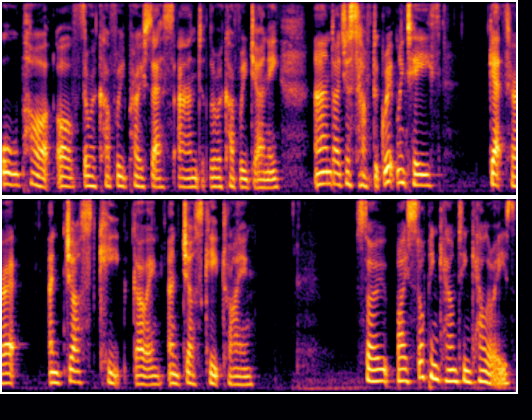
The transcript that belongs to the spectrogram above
all part of the recovery process and the recovery journey. And I just have to grit my teeth, get through it, and just keep going and just keep trying. So, by stopping counting calories,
